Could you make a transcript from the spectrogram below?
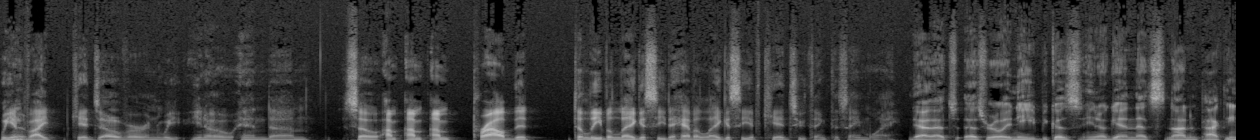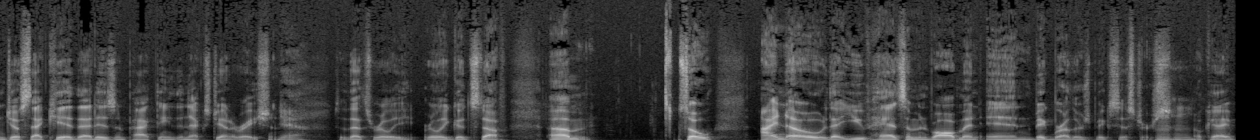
we yeah. invite kids over, and we, you know, and um, so I'm I'm I'm proud that to leave a legacy to have a legacy of kids who think the same way. Yeah, that's that's really neat because you know again that's not impacting just that kid that is impacting the next generation. Yeah. So that's really really good stuff. Um, so I know that you've had some involvement in Big Brothers Big Sisters. Mm-hmm. Okay.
